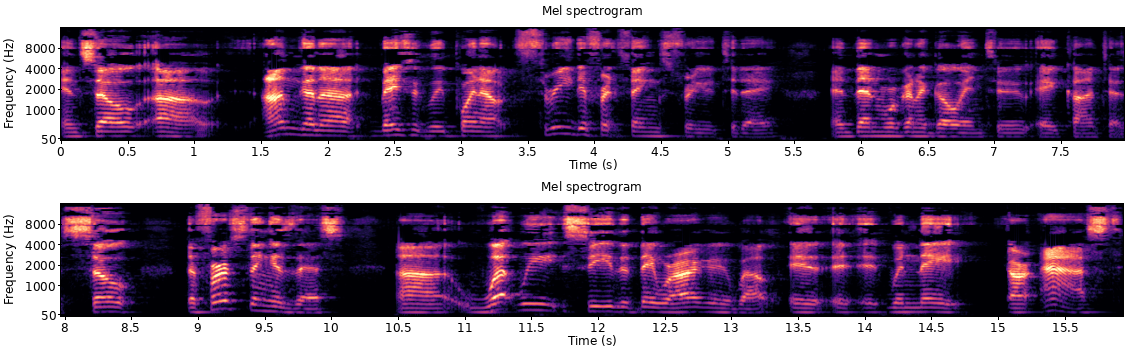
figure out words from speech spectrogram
And so uh, I'm going to basically point out three different things for you today, and then we're going to go into a contest. So the first thing is this. Uh, what we see that they were arguing about it, it, it, when they are asked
